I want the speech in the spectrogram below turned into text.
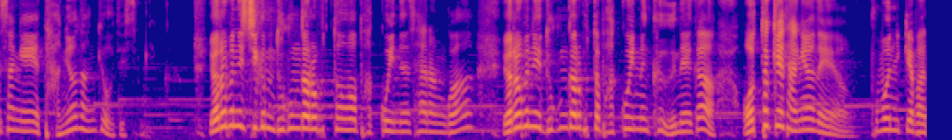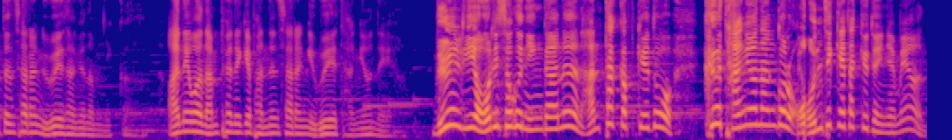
세상에 당연한 게 어디 있습니까? 여러분이 지금 누군가로부터 받고 있는 사랑과 여러분이 누군가로부터 받고 있는 그 은혜가 어떻게 당연해요? 부모님께 받은 사랑이 왜 당연합니까? 아내와 남편에게 받는 사랑이 왜 당연해요? 늘 이 어리석은 인간은 안타깝게도 그 당연한 걸 언제 깨닫게 되냐면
